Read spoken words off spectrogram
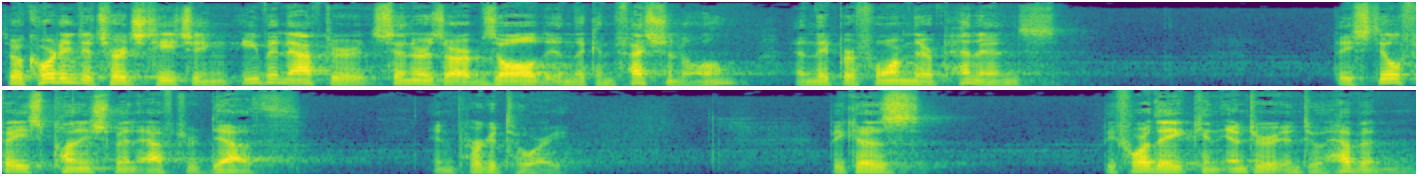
So, according to church teaching, even after sinners are absolved in the confessional and they perform their penance, they still face punishment after death in purgatory. Because before they can enter into heaven,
